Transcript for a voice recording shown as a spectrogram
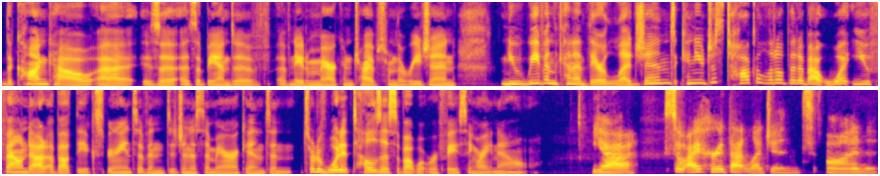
the Concow uh, is a as a band of, of Native American tribes from the region. You weave in kind of their legend. Can you just talk a little bit about what you found out about the experience of Indigenous Americans and sort of what it tells us about what we're facing right now? Yeah. So I heard that legend on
